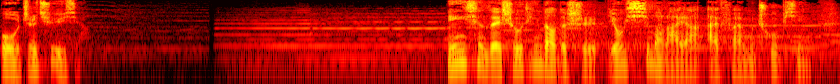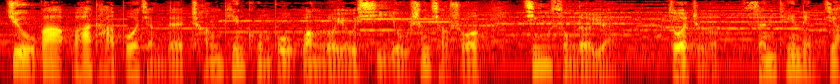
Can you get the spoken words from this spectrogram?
不知去向。您现在收听到的是由喜马拉雅 FM 出品、巨五八瓦塔播讲的长篇恐怖网络游戏有声小说《惊悚乐园》，作者三天两觉。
